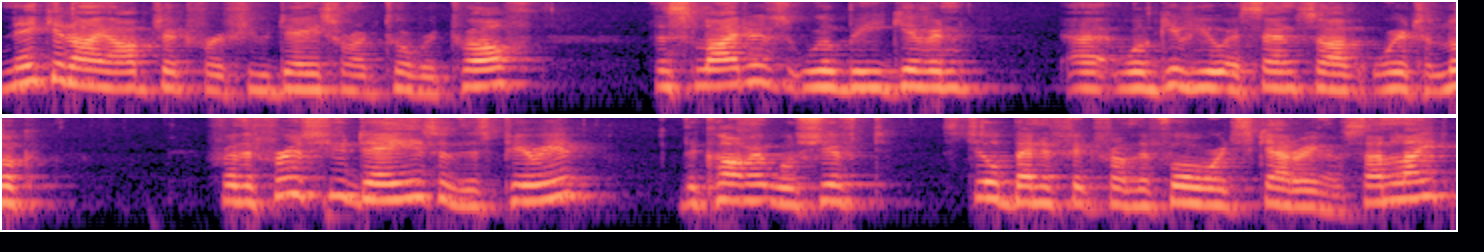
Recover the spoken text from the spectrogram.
naked eye object for a few days from October 12th. The sliders will be given, uh, will give you a sense of where to look for the first few days of this period, the comet will shift, still benefit from the forward scattering of sunlight,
